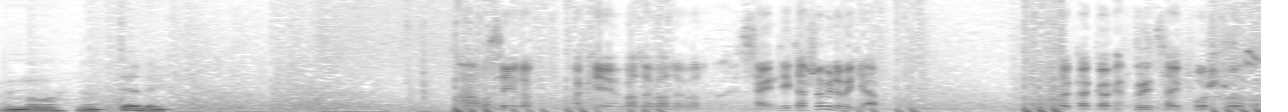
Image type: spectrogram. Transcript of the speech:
Mauer. Natürlich. Ah, was sehe ich da? Okay, warte, warte, warte. Seilen sich da schon wieder welche ab? Doch grad gar kein Polizeivorstoß.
